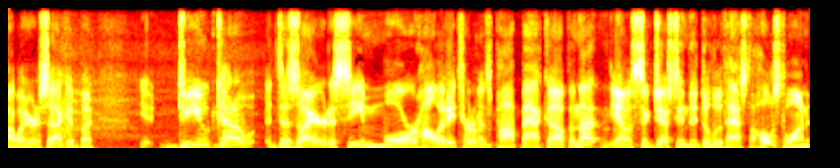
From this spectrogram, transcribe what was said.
talk about here in a second. But do you kind of desire to see more holiday tournaments pop back up? I'm not, you know, suggesting that Duluth has to host one,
